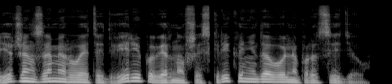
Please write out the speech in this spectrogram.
Юджин замер у этой двери, повернувшись к Рика, недовольно процедил.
